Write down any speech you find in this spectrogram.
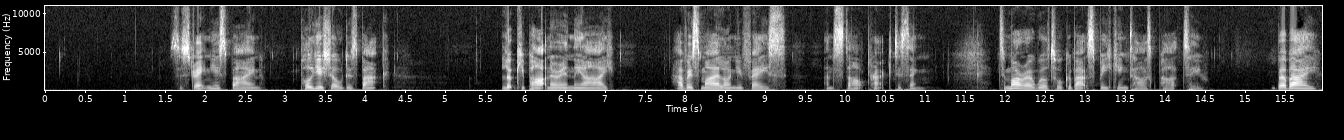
So straighten your spine, pull your shoulders back, look your partner in the eye, have a smile on your face, and start practicing. Tomorrow we'll talk about speaking task part two. Bye bye.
